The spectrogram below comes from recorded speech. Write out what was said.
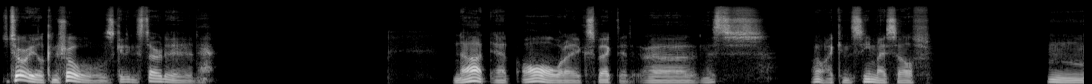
Tutorial controls getting started. Not at all what I expected. Uh, this Oh, I can see myself. Hmm.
